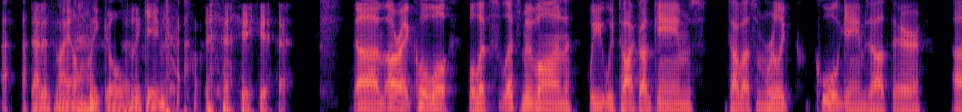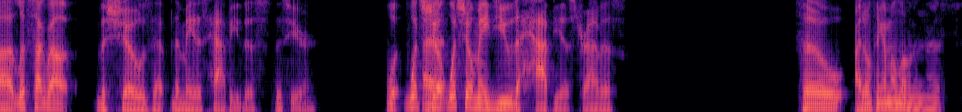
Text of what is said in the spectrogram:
that is my only goal in the game now. yeah. Um. All right. Cool. Well. Well. Let's let's move on. We we talked about games. We talked about some really cool games out there. Uh. Let's talk about the shows that that made us happy this this year. What what show Uh, what show made you the happiest, Travis? So I don't think I'm alone in this,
